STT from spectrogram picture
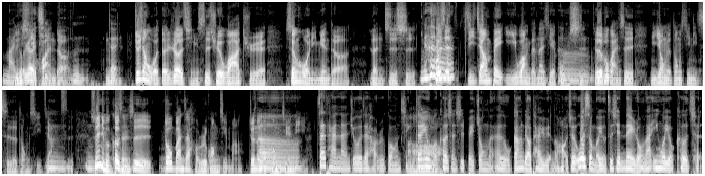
蛮有热情的，嗯。对、嗯，就像我的热情是去挖掘生活里面的冷知识，或是 即将被遗忘的那些故事，嗯、就是不管是你用的东西、你吃的东西这样子。所以你们课程是都办在好日光景吗？就那个空间里，呃、在台南就会在好日光景，哦、但因为我们课程是北中南，那个我刚刚聊太远了哈。就是为什么有这些内容？那因为有课程，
